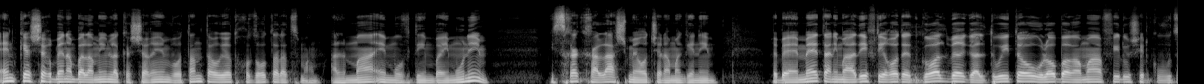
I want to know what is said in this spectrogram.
אין קשר בין הבלמים לקשרים, ואותן טעויות חוזרות על עצמם. על מה הם עובדים באימונים? משחק חלש מאוד של המגנים. ובאמת, אני מעדיף לראות את גולדברג על טוויטו, הוא לא ברמה אפילו של, קבוצ...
